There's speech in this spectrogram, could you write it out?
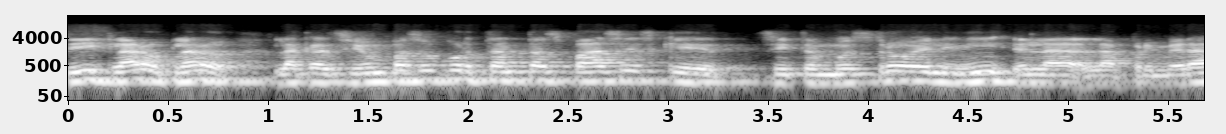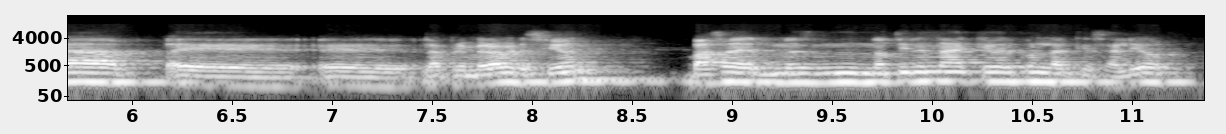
Sí, claro, claro. La canción pasó por tantas fases que si te muestro el la, la, primera, eh, eh, la primera versión, vas a ver, no, tiene nada que ver con la que salió,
